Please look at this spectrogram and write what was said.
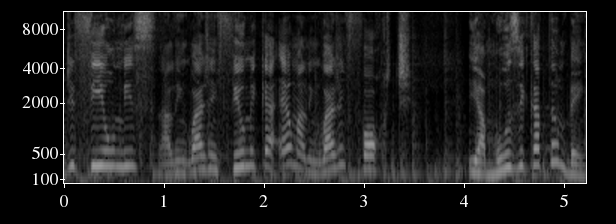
de filmes. A linguagem fílmica é uma linguagem forte. E a música também.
